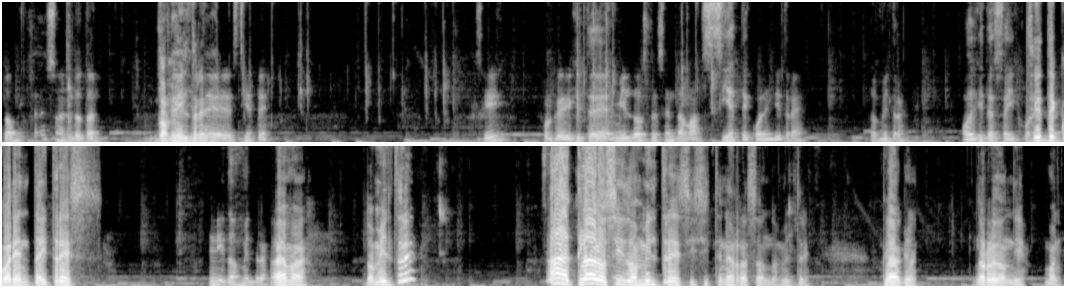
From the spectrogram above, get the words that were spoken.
2003 son en total. 2003. 7. ¿Sí? Porque dijiste 1260 más 743. 2003. O dijiste 6. 743. Sí, 2003. Además, ¿2003? Ah, claro, sí, 2003. Sí, sí, tenés razón, 2003. Claro, claro. No redondeé. Bueno.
